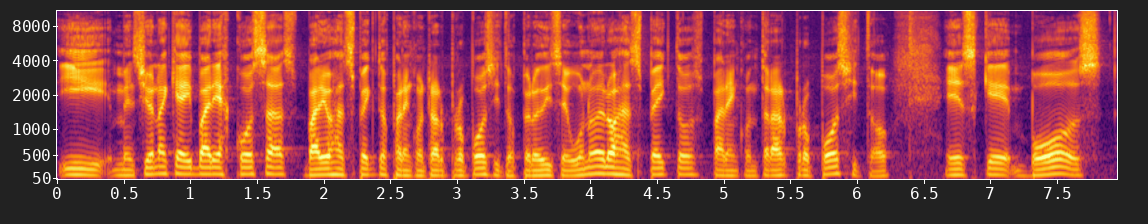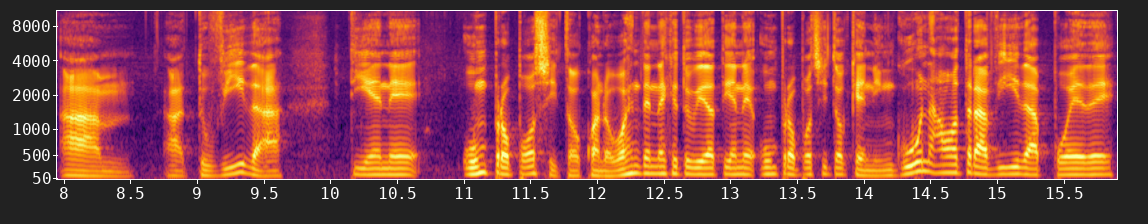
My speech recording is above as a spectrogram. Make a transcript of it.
Y menciona que hay varias cosas, varios aspectos para encontrar propósito, pero dice, uno de los aspectos para encontrar propósito es que vos, a tu vida tiene un propósito. Cuando vos entendés que tu vida tiene un propósito que ninguna otra vida puede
